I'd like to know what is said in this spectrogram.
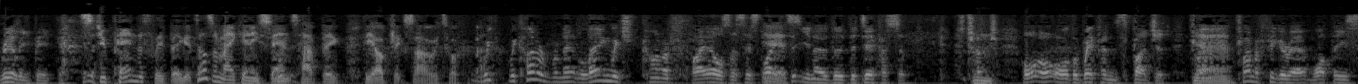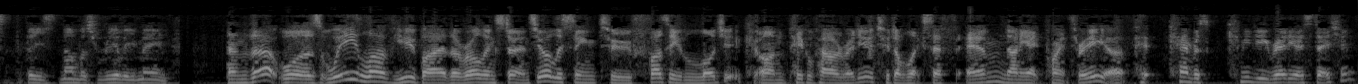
really big. Stupendously big. It doesn't make any sense how big the objects are we talk about. we, we kind of language kind of fails us. It's like Yes. you know the the deficit, or, or, or the weapons budget. Trying, Yeah, yeah. trying to figure out what these these numbers really mean. And that was We Love You by the Rolling Stones. You're listening to Fuzzy Logic on People Powered Radio, 2XXFM 98.3, uh, P- Canberra's community radio station.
